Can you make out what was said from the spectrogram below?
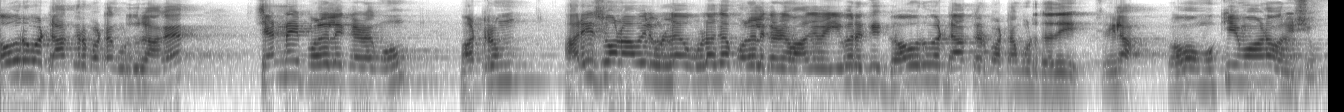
கௌரவ டாக்டர் பட்டம் கொடுத்துருக்காங்க. சென்னை பல்கலைக்கழகமும் மற்றும் அரிசோனாவில் உள்ள உலக பல்கலைக்கழகம் ஆகியவை இவருக்கு கௌரவ டாக்டர் பட்டம் கொடுத்தது. சரிங்களா? ரொம்ப முக்கியமான ஒரு விஷயம்.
